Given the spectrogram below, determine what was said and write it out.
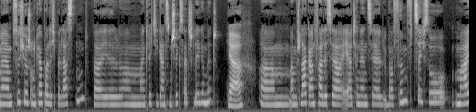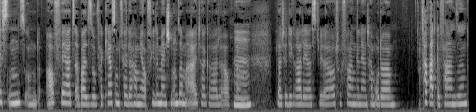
ähm, psychisch und körperlich belastend, weil ähm, man kriegt die ganzen Schicksalsschläge mit. Ja. Ähm, am Schlaganfall ist ja eher tendenziell über 50 so meistens und aufwärts, aber so Verkehrsunfälle haben ja auch viele Menschen in unserem Alter, gerade auch ähm, Leute, die gerade erst wieder Autofahren gelernt haben oder Fahrrad gefahren sind.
